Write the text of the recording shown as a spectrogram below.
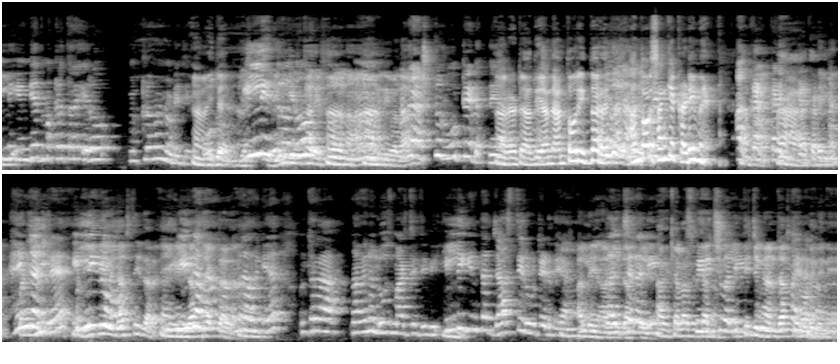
ಇಲ್ಲಿ ಇಂಡಿಯಾದ ಮಕ್ಕಳ ತರ ಇರೋ ಮಕ್ಕಳನ್ನು. ಅಂದ್ರೆ ಅಷ್ಟು ರೂಟೆಡ್ ಅಂತವ್ರು ಇದ್ದಾರೆ. ಅಂತವ್ರ ಸಂಖ್ಯೆ ಕಡಿಮೆ. ಕಡಿಮೆ ಹೆಂಗಂದ್ರೆ ಜಾಸ್ತಿ ಇದ್ದಾರೆ. ಈಗ ಈಗ ಅವ್ರಿಗೆ ಒಂಥರ ನಾವೇನೋ ಲೂಸ್ ಮಾಡ್ತಿದ್ದೀವಿ. ಇಲ್ಲಿಗಿಂತ ಜಾಸ್ತಿ ರೂಟೆಡ್ ಅಲ್ಲಿ ಅಲ್ಲಿ ಜಾಸ್ತಿ ಕಲ್ಚರಲಿ ಇದೆ. ಅದು ಕೆಲವರು ಸ್ಪಿರಿಚುವಲಿ ಇತ್ತೀಚೆಗೆ ನಾನು ಜಾಸ್ತಿ ನೋಡಿದ್ದೀನಿ.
